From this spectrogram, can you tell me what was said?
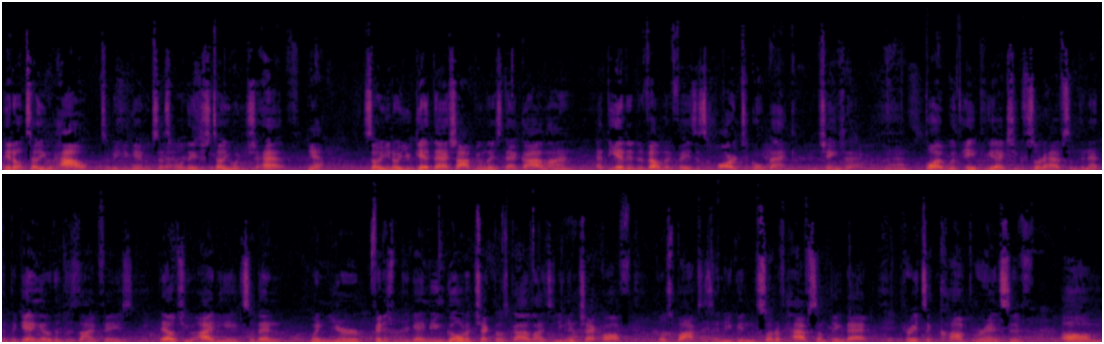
they don't tell you how to make your game accessible. They just tell you what you should have. Yeah. So you know, you get that shopping list, that guideline at the end of the development phase. It's hard to go back and change that. But with APX, you sort of have something at the beginning of the design phase that helps you ideate. So then, when you're finished with your game, you can go to check those guidelines and you can check off those boxes, and you can sort of have something that creates a comprehensive um,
